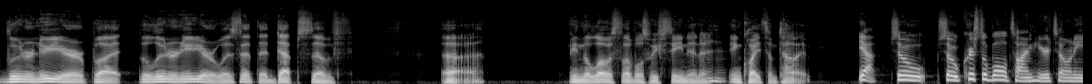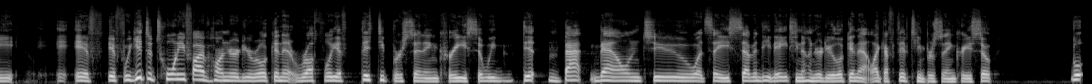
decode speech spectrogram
Lunar New Year, but the Lunar New Year was at the depths of uh I mean, the lowest levels we've seen in it Mm-hmm. in quite some time. Yeah. So so crystal ball time here, Tony. If if we get to 2500, you're looking at roughly a 50% increase. So we dip back down to let's say 17 1800, you're looking at like a 15% increase. So well,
